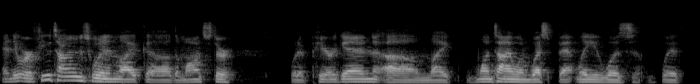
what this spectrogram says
And there were a few times when, like, uh, the monster would appear again. Um, like, one time when Wes Bentley was with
